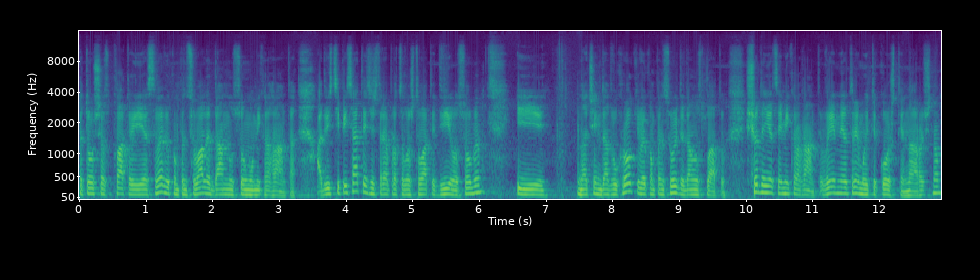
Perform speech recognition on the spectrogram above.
для того, щоб сплатою ЄСВ ви компенсували дану суму мікрогранта. А 250 тисяч треба працевлаштувати дві особи. І значить, до двох років ви компенсуєте дану сплату. Що дає цей мікрогрант? Ви не отримуєте кошти нарочно,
